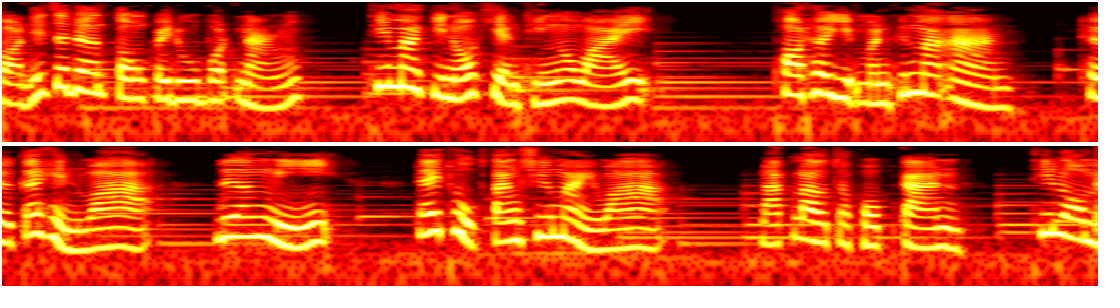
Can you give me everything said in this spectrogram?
ก่อนที่จะเดินตรงไปดูบทหนังที่มากิโนะเขียนทิ้งเอาไว้ พอเธอหยิบมันขึ้นมาอ่าน เธอก็เห็นว่าเรื่องนี้ได้ถูกตั้งชื่อใหม่ว่า รักเราจะพบกันที่โรแม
